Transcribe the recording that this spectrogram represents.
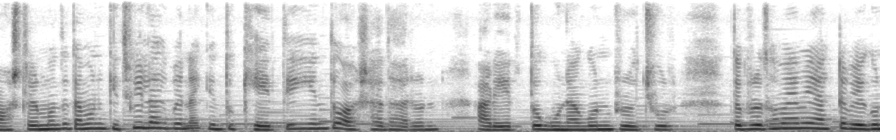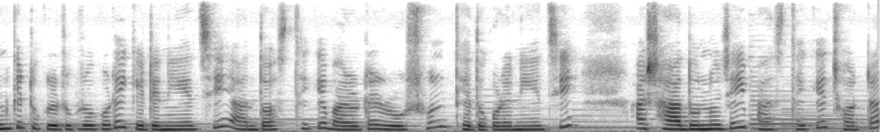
মশলার মধ্যে তেমন কিছুই লাগবে না, কিন্তু খেতে কিন্তু অসাধারণ। আর এর তো গুণাগুণ প্রচুর। তো প্রথমে আমি একটা বেগুনকে টুকরো টুকরো করে কেটে নিয়েছি, আর দশ থেকে বারোটা রসুন থেতো করে নিয়েছি, আর স্বাদ অনুযায়ী পাঁচ থেকে ছটা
